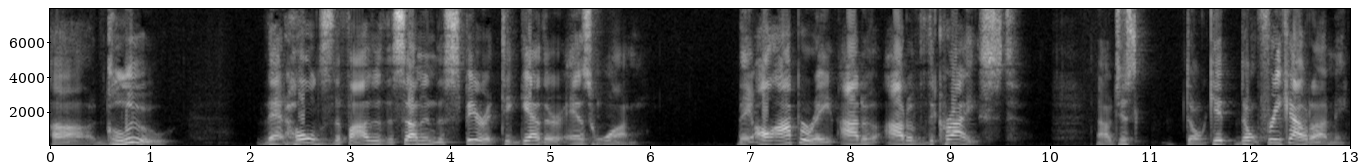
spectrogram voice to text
uh, glue that holds the Father, the Son, and the Spirit together as one. They all operate out of out of the Christ. Now, just don't get don't freak out on me.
